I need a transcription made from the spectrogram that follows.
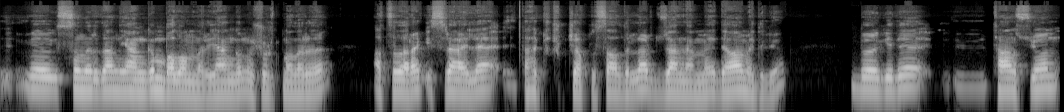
ve sınırdan yangın balonları, yangın uçurtmaları atılarak İsrail'e daha küçük çaplı saldırılar düzenlenmeye devam ediliyor. Bölgede e, tansiyon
